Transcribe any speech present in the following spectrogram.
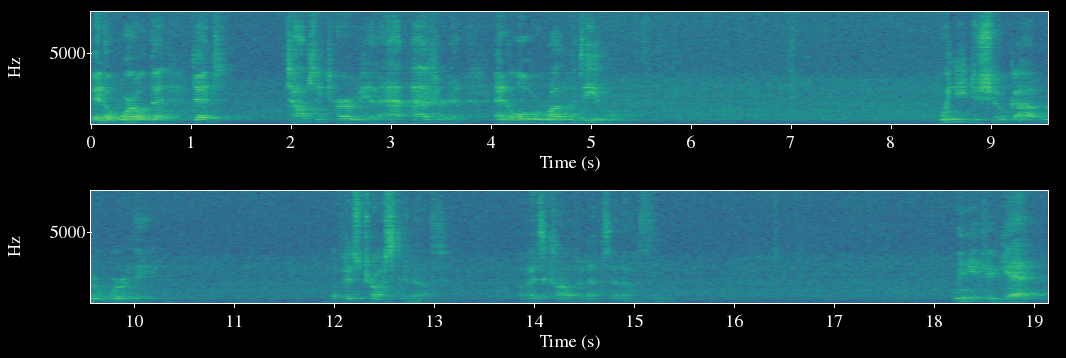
in a world that, that's topsy-turvy and haphazard and, and overrun with evil. We need to show God we're worthy of His trust in us, of His confidence in us. We need to get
